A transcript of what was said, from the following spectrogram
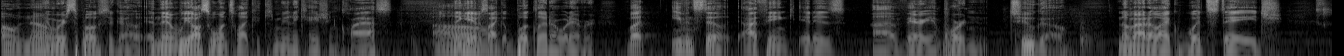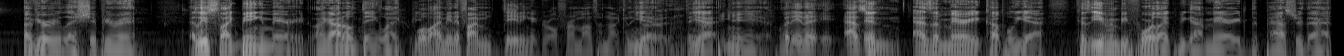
Oh no. and we were supposed to go. And then we also went to like a communication class. They gave us Oh. like a booklet or whatever. But even still, I think it is uh, very important to go, no matter like what stage of your relationship you're in. At least like being married. Like I don't think like people. Well, I mean, if I'm dating a girl for a month, I'm not going to yeah, go to yeah, therapy. yeah, yeah. But like- in a as and as a married couple, yeah, because even before like we got married, the pastor that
